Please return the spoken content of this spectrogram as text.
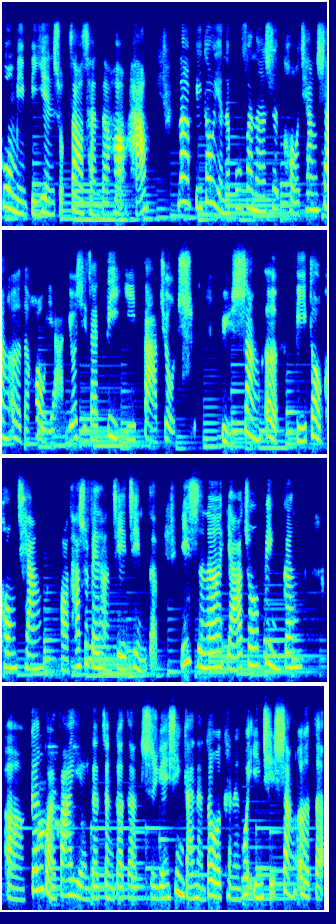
过敏鼻炎所造成的哈。好，那鼻窦炎的部分呢，是口腔上颚的后牙，尤其在第一大臼齿与上颚鼻窦空腔哦，它是非常接近的，因此呢，牙周病根呃根管发炎的整个的齿源性感染，都有可能会引起上颚的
